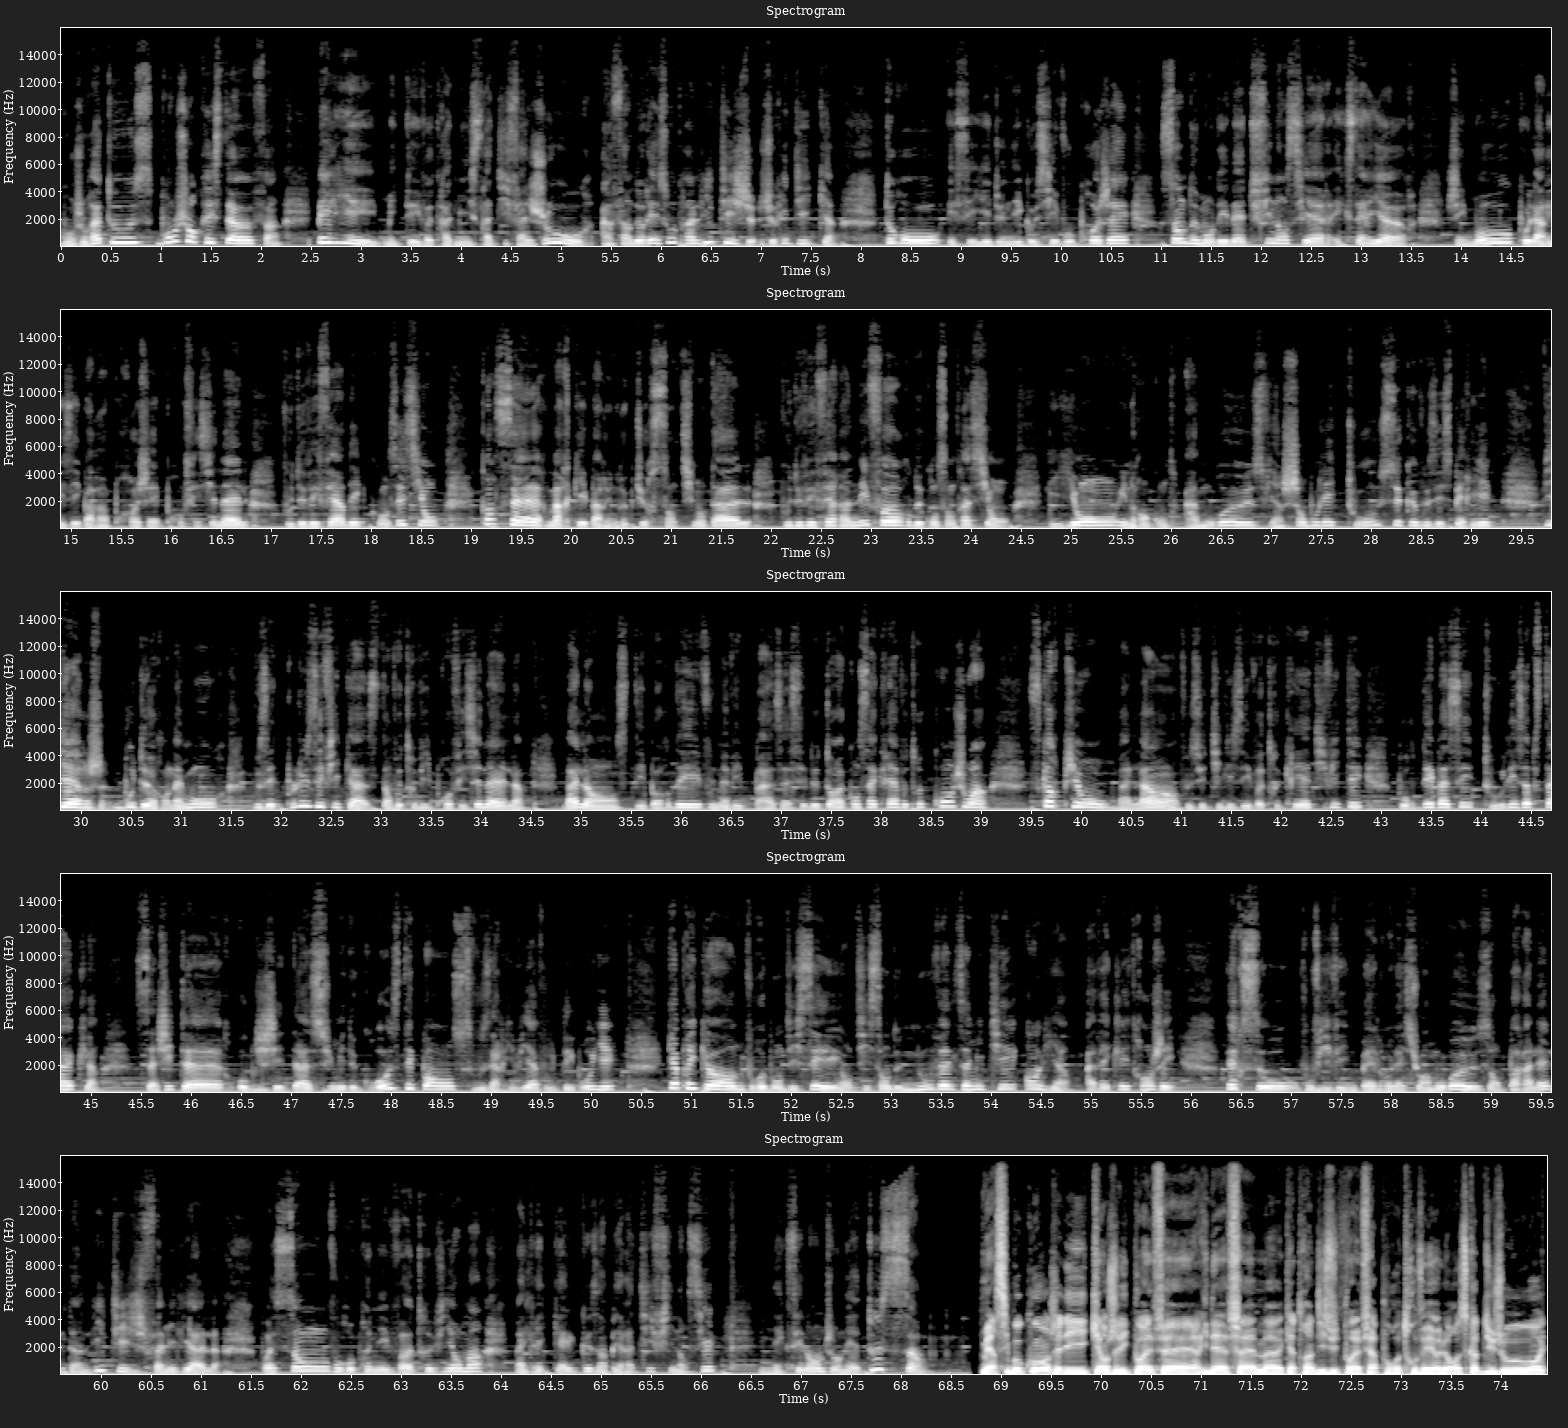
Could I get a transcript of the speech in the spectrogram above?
Bonjour à tous, bonjour Christophe. Bélier, mettez votre administratif à jour afin de résoudre un litige juridique. Taureau, essayez de négocier vos projets sans demander d'aide financière extérieure. Gémeaux, polarisé par un projet professionnel, vous devez faire des concessions. Cancer, marqué par une rupture sentimentale, vous devez faire un effort de concentration. Lion, une rencontre amoureuse vient chambouler tout ce que vous espériez. Vierge, boudeur en amour, vous êtes plus efficace dans votre vie professionnelle. Balance, débordé, vous n'avez pas assez de temps à consacrer à votre conjoint. Scorpion, malin, vous utilisez votre créativité pour dépasser tous les obstacles. Sagittaire, obligé d'assumer de grosses dépenses, vous arrivez à vous débrouiller. Capricorne, vous rebondissez en tissant de nouvelles amitiés en lien avec l'étranger. Verseau, vous vivez une belle relation amoureuse en parallèle d'un litige familial. Poisson, vous reprenez votre vie en main malgré quelques impératifs financiers. Une excellente journée à tous. Merci beaucoup Angélique. Angélique.fr, idfm98.fr pour retrouver l'horoscope du jour.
